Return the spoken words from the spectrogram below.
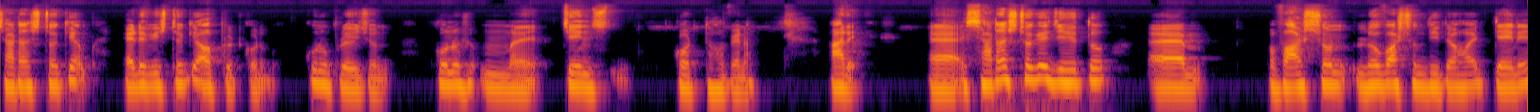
শাটার স্টকে অ্যাডোভি স্টকে আপলোড করব। কোনো প্রয়োজন, কোনো মানে চেঞ্জ করতে হবে না। আর শাটার স্টকে যেহেতু ভার্সন লো ভার্সন দিতে হয় টেনে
